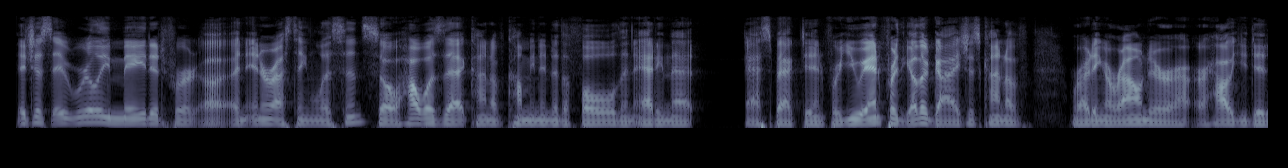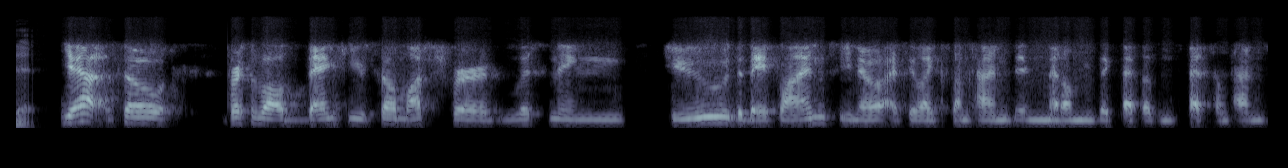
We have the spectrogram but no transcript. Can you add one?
it just it really made it for uh, an interesting listen. So how was that kind of coming into the fold and adding that aspect in for you and for the other guys just kind of writing around it or, or how you did it? Yeah so first of all thank you so much for listening to the bass lines. You know i feel like sometimes in metal music that doesn't that sometimes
